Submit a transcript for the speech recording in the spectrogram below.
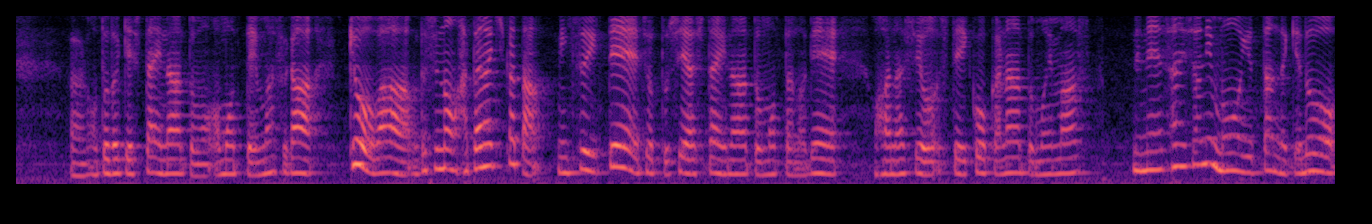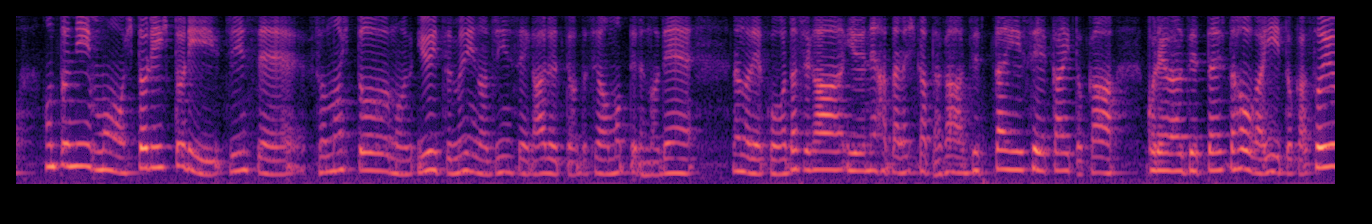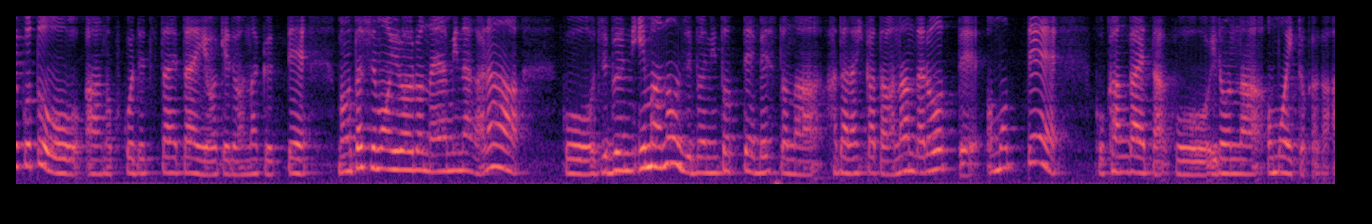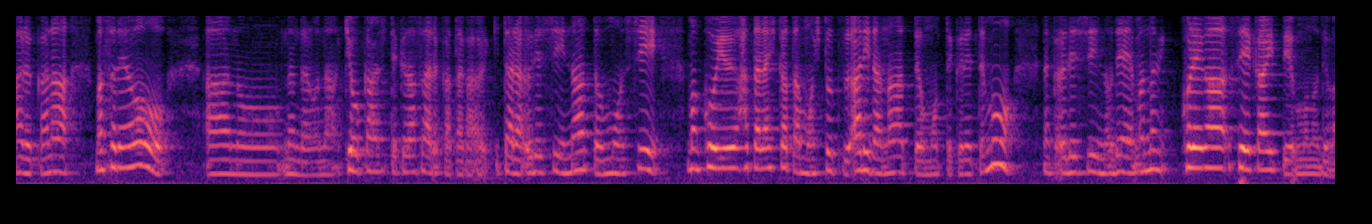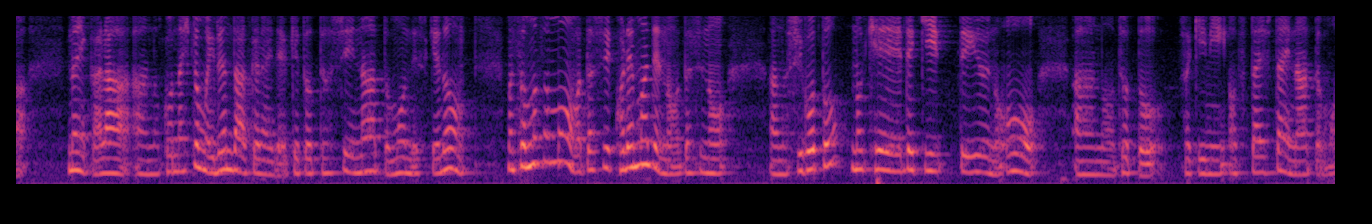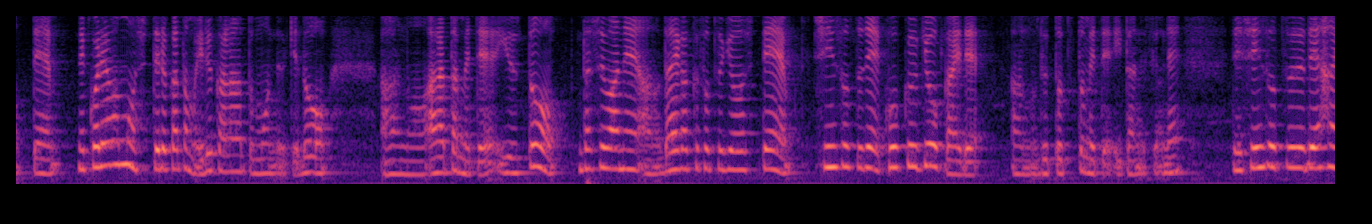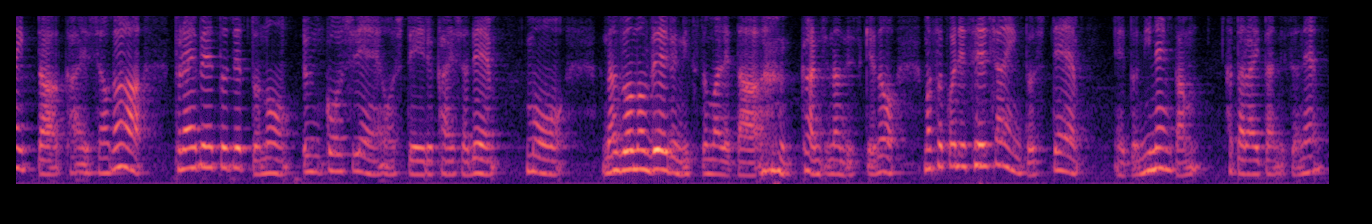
あのお届けしたいなとも思っていますが今日は私の働き方についてちょっとシェアしたいなと思ったのでお話をしていこうかなと思います。でね最初にも言ったんだけど本当にもう一人一人人生その人の唯一無二の人生があるって私は思ってるのでなのでこう私が言うね働き方が絶対正解とかこれは絶対した方がいいとかそういうことをあのここで伝えたいわけではなくって、まあ、私もいろいろ悩みながらこう自分に今の自分にとってベストな働き方は何だろうって思ってこう考えたこういろんな思いとかがあるから、まあ、それをあのなんだろうな共感してくださる方がいたら嬉しいなと思うし、まあ、こういう働き方も一つありだなって思ってくれてもなんか嬉しいので、まあ、これが正解っていうものではないからあのこんな人もいるんだくらいで受け取ってほしいなと思うんですけど、まあ、そもそも私これまでの私のあの仕事の経歴っていうのをあのちょっと先にお伝えしたいなと思ってでこれはもう知ってる方もいるかなと思うんですけどあの改めて言うと私はねあの大学卒業して新卒で航空業界であのずっと勤めていたんですよね。で新卒で入った会社がプライベートジェットの運航支援をしている会社でもう謎のベールに包まれた 感じなんですけど、まあ、そこで正社員として、えー、と2年間働いたんですよね。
